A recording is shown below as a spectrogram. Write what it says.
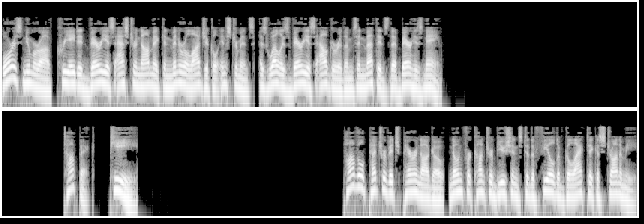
Boris Numerov, created various astronomic and mineralogical instruments, as well as various algorithms and methods that bear his name. Topic P. Pavel Petrovich Parenago, known for contributions to the field of galactic astronomy.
